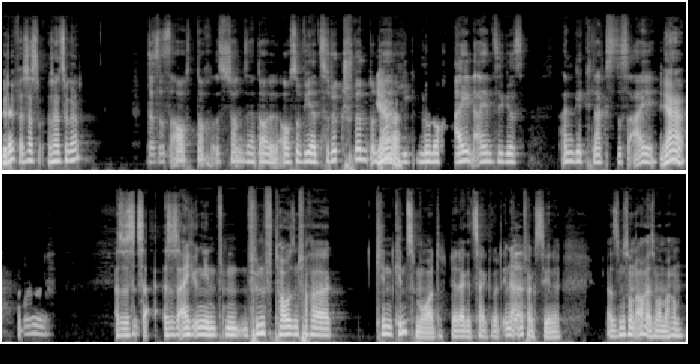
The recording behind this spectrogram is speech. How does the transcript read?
Bitte? Was, das, was meinst du gerade? Das ist auch, doch, ist schon sehr doll. Auch so wie er zurückschwimmt und Ja. da liegt nur noch ein einziges angeknackstes Ei. Ja, Uh, also es ist, es ist eigentlich irgendwie ein, ein 5000-facher kind Kindsmord, der da gezeigt wird in der Ja. Anfangsszene. Also das muss man auch erstmal machen,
